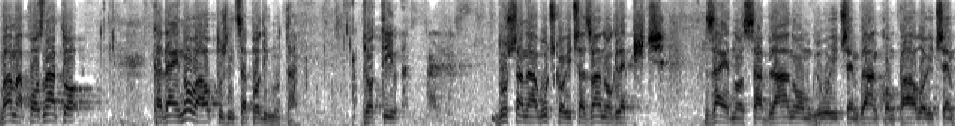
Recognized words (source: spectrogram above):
vama poznato kada je nova optužnica podignuta protiv Dušana Vučkovića zvanog Lepić zajedno sa Branom Grujićem, Brankom Pavlovićem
